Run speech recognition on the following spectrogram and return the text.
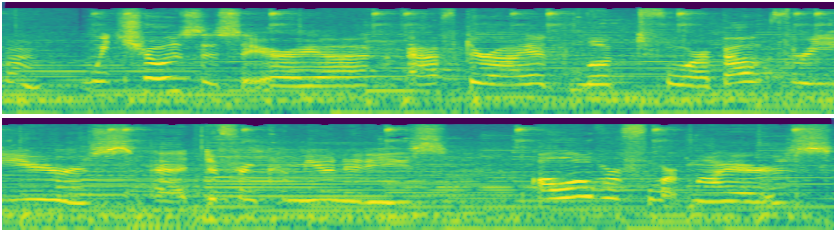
fun. We chose this area after I had looked for about three years at different communities all over Fort Myers.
